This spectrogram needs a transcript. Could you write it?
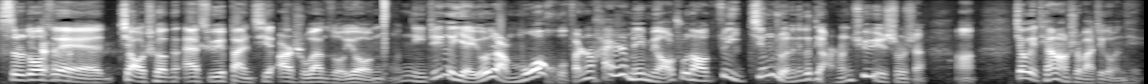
四十多岁 轿车跟 SUV 半期二十万左右，你这个也有点模糊，反正还是没描述到最精准的那个点上去，是不是啊？交给田老师吧，这个问题。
